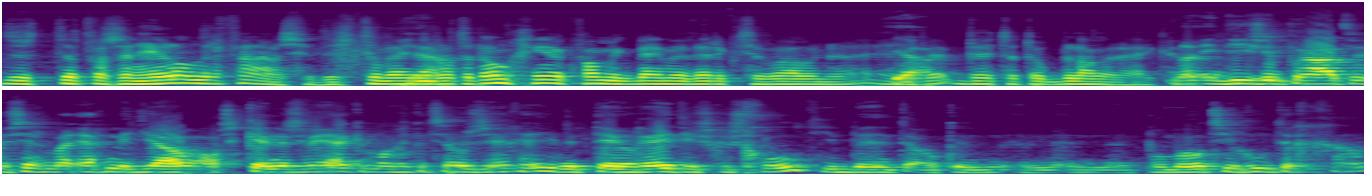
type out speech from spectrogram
dus dat was een heel andere fase. Dus toen wij Ja. naar Rotterdam gingen, kwam ik bij mijn werk te wonen en Ja. werd het ook belangrijker. Maar in die zin praten we zeg maar echt met jou als kenniswerker, mag ik het zo zeggen. Je bent theoretisch geschoold, je bent ook een, een, een promotieroute gegaan,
